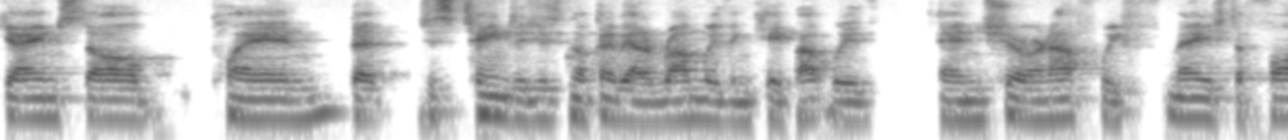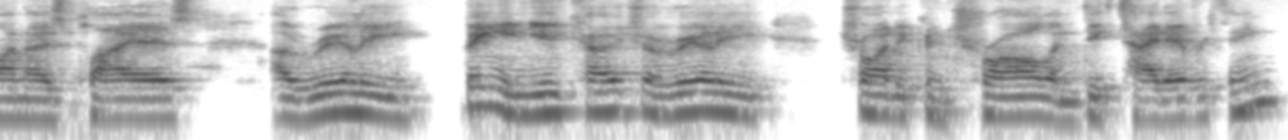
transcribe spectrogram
game style plan that just teams are just not going to be able to run with and keep up with. And sure enough, we've managed to find those players I really, being a new coach, I really tried to control and dictate everything.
